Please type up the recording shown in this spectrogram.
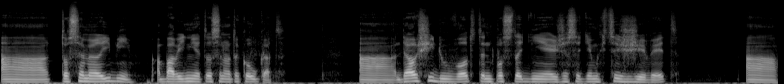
a to se mi líbí a baví mě to se na to koukat. A další důvod, ten poslední je, že se tím chci živit. A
